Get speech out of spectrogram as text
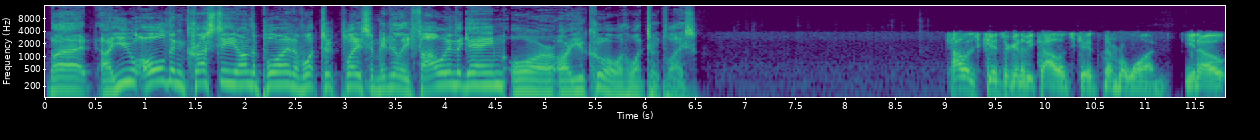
But are you old and crusty on the point of what took place immediately following the game, or are you cool with what took place? College kids are going to be college kids. Number one, you know,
